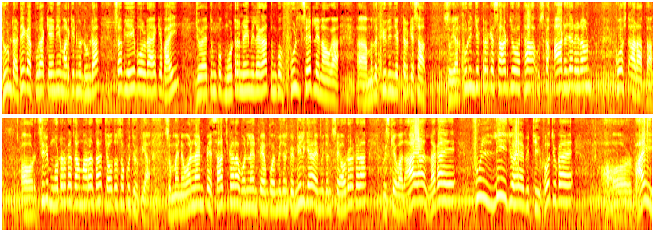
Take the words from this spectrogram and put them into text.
ढूंढा ठीक है? पूरा कैनी मार्केट में ढूंढा। सब यही बोल रहा है कि भाई जो है तुमको मोटर नहीं मिलेगा तुमको फुल सेट लेना होगा आ, मतलब फ्यूल इंजेक्टर के साथ। सो यार फुल इंजेक्टर के साथ जो था उसका आठ हज़ार अराउंड कॉस्ट आ रहा था। और सिर्फ़ मोटर का दाम आ रहा था चौदह सौ कुछ रुपया। सो मैंने ऑनलाइन पे सर्च करा ऑनलाइन पे हमको अमेजोन पे मिल गया अमेजोन से ऑर्डर करा। उसके बाद आया लगाए फुल्ली जो है अभी ठीक हो चुका है। और भाई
